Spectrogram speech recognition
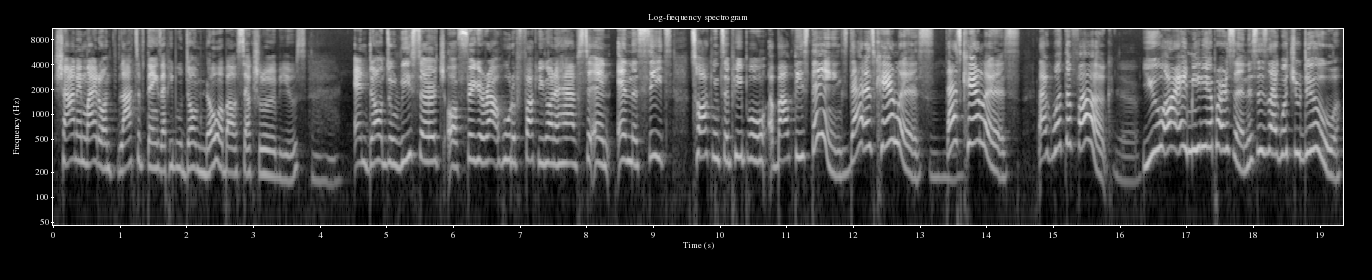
shining light on lots of things that people don't know about sexual abuse mm-hmm. and don't do research or figure out who the fuck you're gonna have sitting in the seats talking to people about these things. That is careless. Mm-hmm. That's careless. Like what the fuck? Yeah. You are a media person. This is like what you do.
